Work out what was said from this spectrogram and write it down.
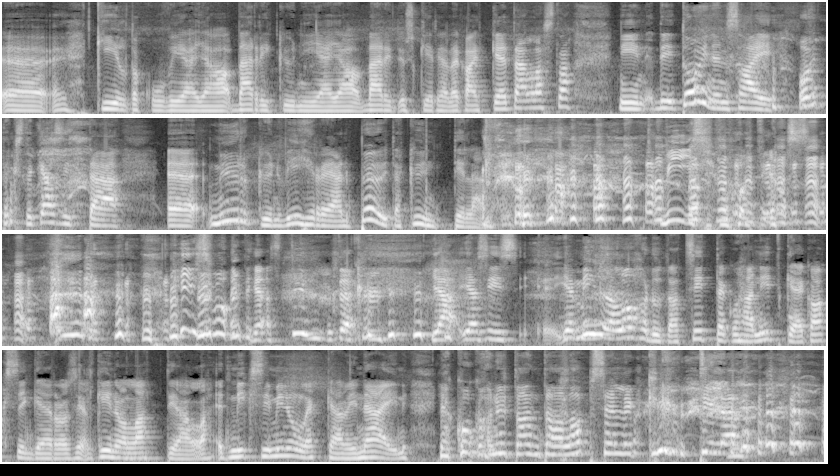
äh, kiiltokuvia ja värikyniä ja värityskirjan ja kaikkea tällaista, niin, niin toinen sai, voitteko te käsittää, äh, myrkyn vihreän pöytäkynttilän. Viisivuotias. Viisivuotias tyttö. Ja, ja, siis, ja millä lohdutat sitten, kun hän itkee kaksin kerran siellä kinon lattialla, että miksi minulle kävi näin. Ja kuka nyt antaa lapselle kynttilän?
